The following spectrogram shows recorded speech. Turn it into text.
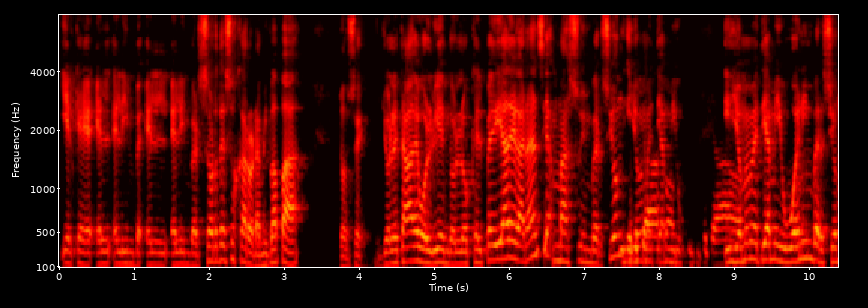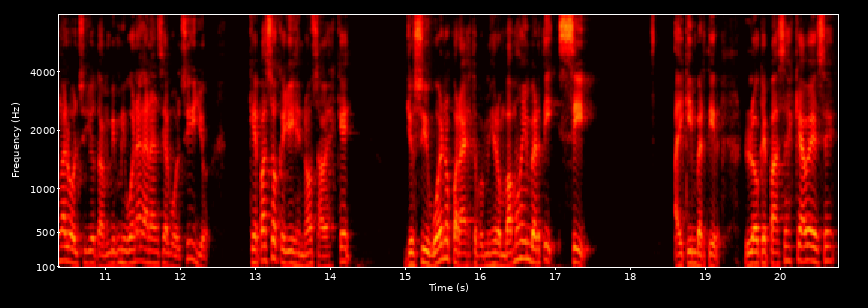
Y el, que, el, el inversor de esos carros era mi papá. Entonces, yo le estaba devolviendo lo que él pedía de ganancia más su inversión y yo, me metía mi, y yo me metía mi buena inversión al bolsillo también, mi buena ganancia al bolsillo. ¿Qué pasó? Que yo dije, no, ¿sabes qué? Yo soy bueno para esto. Pues me dijeron, vamos a invertir. Sí, hay que invertir. Lo que pasa es que a veces,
